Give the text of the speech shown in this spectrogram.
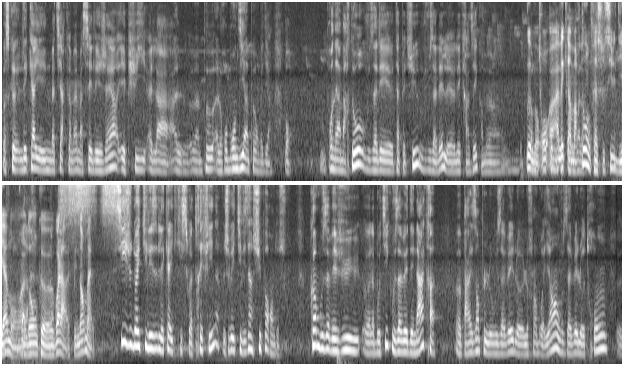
Parce que l'écaille est une matière quand même assez légère et puis elle, a, elle, un peu, elle rebondit un peu, on va dire. Bon, vous prenez un marteau, vous allez taper dessus, vous allez l'écraser comme, un- Oui, comme mais tout- on- comme Avec un marteau, voilà. on casse aussi le diamant. hein. Voilà. donc euh, voilà, c'est normal. Si je dois utiliser de l'écaille qui soit très fine, je vais utiliser un support en dessous. Comme vous avez vu euh, la boutique, vous avez des nacres. Euh, par exemple, vous avez le, le flamboyant, vous avez le tronc euh,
